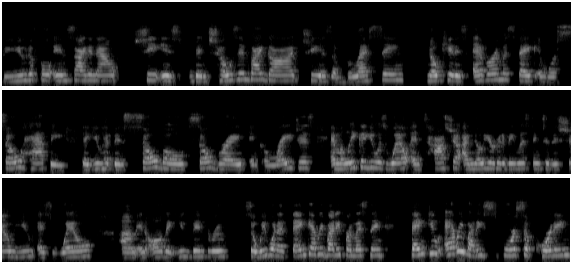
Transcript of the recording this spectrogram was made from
beautiful inside and out. She is been chosen by God. She is a blessing. No kid is ever a mistake, and we're so happy that you have been so bold, so brave, and courageous. And Malika, you as well, and Tasha, I know you're going to be listening to this show. You as well, um, and all that you've been through. So we want to thank everybody for listening. Thank you, everybody, for supporting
